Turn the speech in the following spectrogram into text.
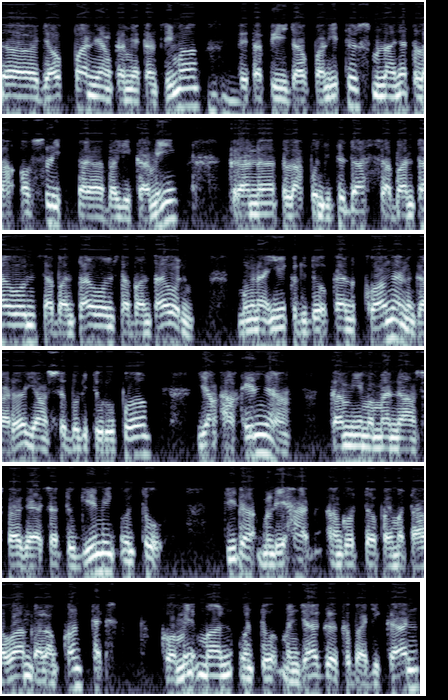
uh, jawapan yang kami akan terima mm-hmm. tetapi jawapan itu sebenarnya telah obsolete uh, bagi kami kerana telah pun ditedah saban tahun saban tahun saban tahun mengenai kedudukan kewangan negara yang sebegitu rupa yang akhirnya kami memandang sebagai satu gimmick untuk tidak melihat anggota Perkhidmatan Awam dalam konteks komitmen untuk menjaga kebajikan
